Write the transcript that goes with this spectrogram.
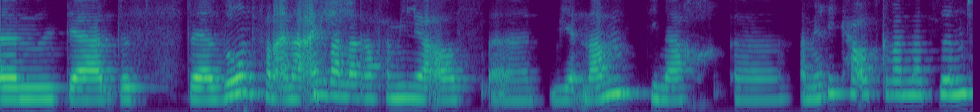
ähm, der, das, der Sohn von einer Einwandererfamilie aus äh, Vietnam, die nach äh, Amerika ausgewandert sind.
